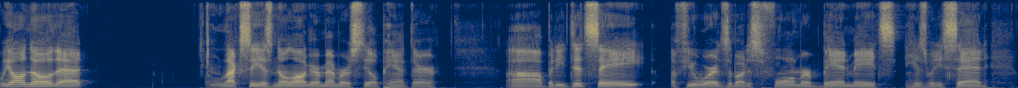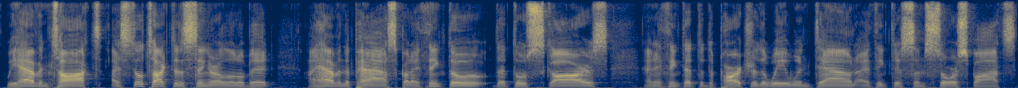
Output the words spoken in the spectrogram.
we all know that Lexxi is no longer a member of Steel Panther, uh, but he did say a few words about his former bandmates. Here's what he said We haven't talked. I still talk to the singer a little bit. I have in the past, but I think though that those scars and I think that the departure, the way it went down, I think there's some sore spots,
